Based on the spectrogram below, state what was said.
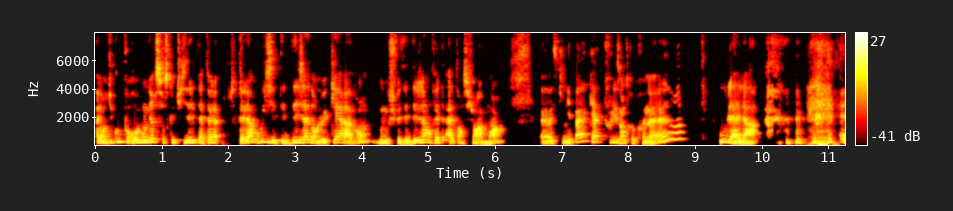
Alors du coup, pour rebondir sur ce que tu disais tout à l'heure, oui, j'étais déjà dans le care avant, donc je faisais déjà en fait attention à moi, ce qui n'est pas le cas de tous les entrepreneurs. Là là euh,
